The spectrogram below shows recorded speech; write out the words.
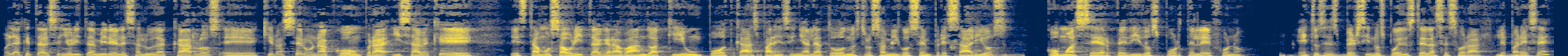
Hola, ¿qué tal, señorita? Mire, le saluda Carlos. Eh, quiero hacer una compra y sabe que estamos ahorita grabando aquí un podcast para enseñarle a todos nuestros amigos empresarios cómo hacer pedidos por teléfono. Entonces, ver si nos puede usted asesorar, ¿le parece?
